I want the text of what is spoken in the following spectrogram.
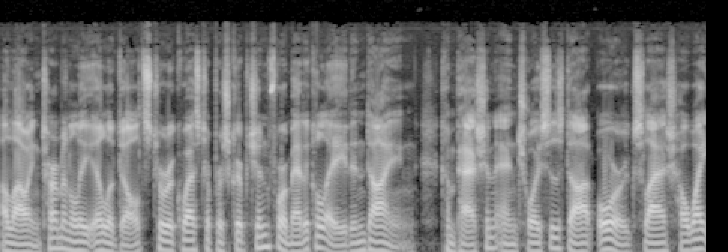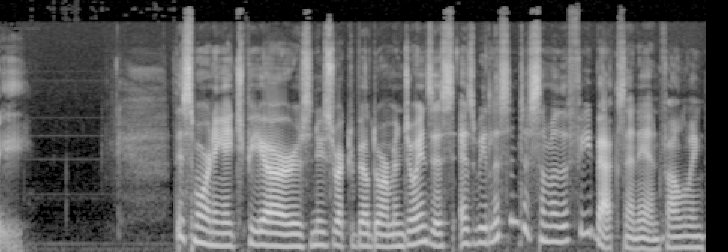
allowing terminally ill adults to request a prescription for medical aid in dying. CompassionandChoices.org/Hawaii. This morning, HPR's News Director Bill Dorman joins us as we listen to some of the feedback sent in following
